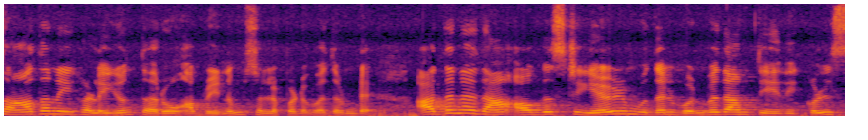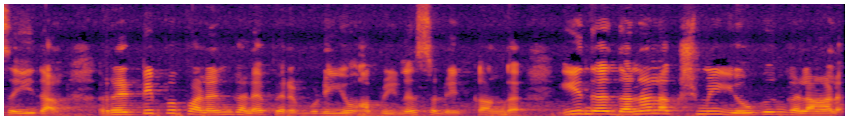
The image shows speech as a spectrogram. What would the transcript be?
சாதனைகளையும் தரும் அப்படின்னும் சொல்லப்படுவதுண்டு. அதனை தான் ஆகஸ்ட் ஏழு முதல் ஒன்பதாம் தேதிக்குள் செய்தால் ரெட்டிப்பு பலன்களை பெற முடியும் அப்படின்னு சொல்லியிருக்காங்க. இந்த தனலக்ஷ்மி யோகங்களால்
